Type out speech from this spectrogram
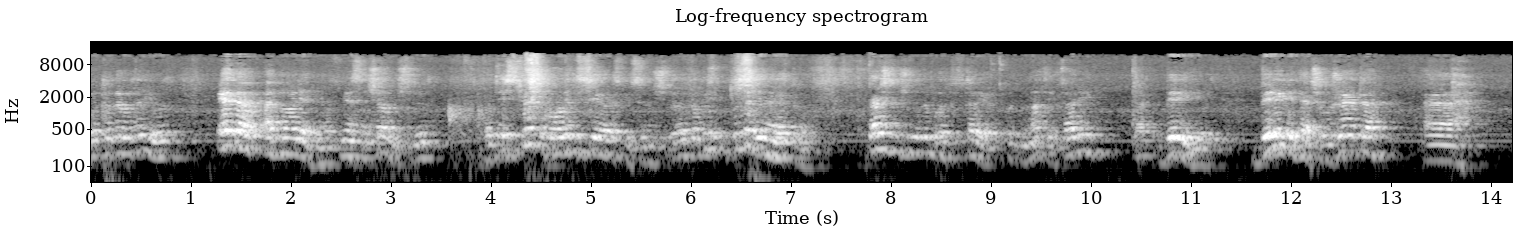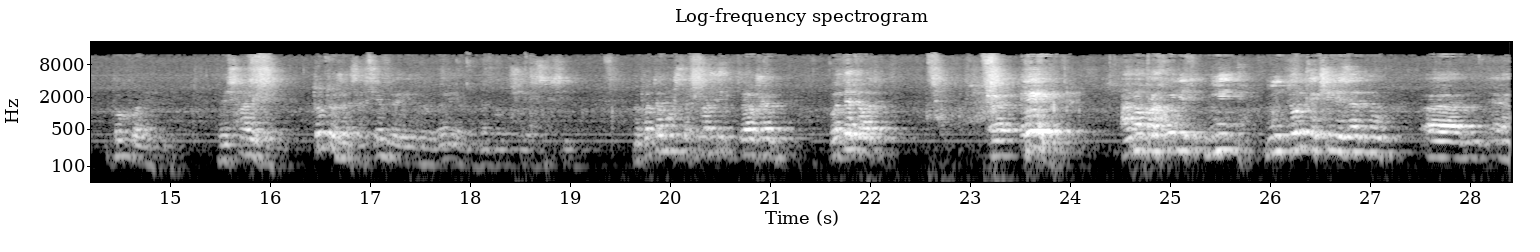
Вот это вот они вот. Это одновалентное. Вот мне сначала значит, вот здесь все это одновалентности расписано. Значит, вот, тут один электрон. Дальше это будет второй. Вот натрий, калий, так, бериллий. Бериллий дальше уже это э, духовный. Значит, смотрите, тут уже совсем другая ерунда получается совсем. Ну потому что, смотрите, туда уже вот это вот э, э, оно проходит не, не только через одну э, э,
